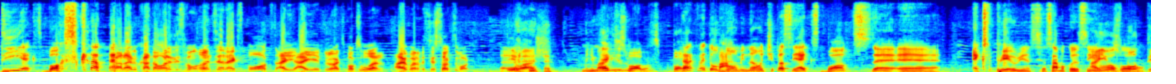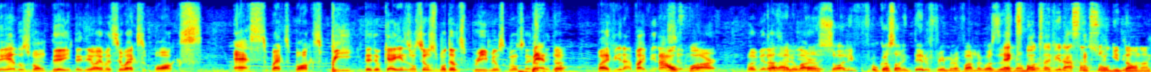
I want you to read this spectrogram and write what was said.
The Xbox, cara. Caralho, cada hora eles vão. Antes era Xbox, aí, aí virou Xbox One. Aí agora vai ser só Xbox. Eu acho. Minimalismo, Xbox. Bom, Será que vai ter um pá. nome, não? Tipo assim, Xbox é, é, Experience, sabe? Uma coisa assim? Aí os modelos vão ter, entendeu? Aí vai ser o Xbox S, o Xbox P, entendeu? Que aí eles vão ser os modelos premiums que vão sair, Beta. entendeu? Vai virar, vai virar Alpha. celular. Vai virar Caralho, o celular. console, o console inteiro frame não fala um negócio desse não, Xbox pô. vai virar Samsung, então, né?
